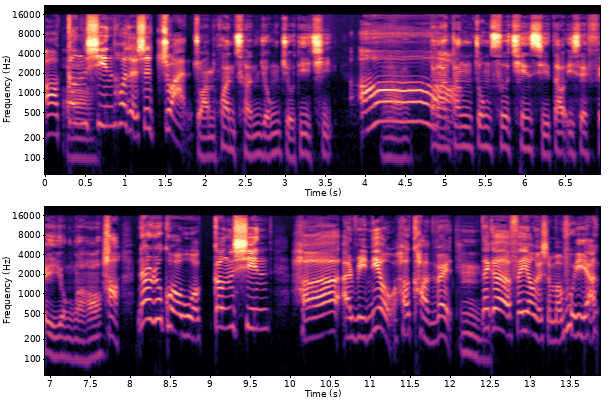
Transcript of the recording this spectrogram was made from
呃，更新或者是转。转换成永久地契。哦，当然当中是迁徙到一些费用了哈。好，那如果我更新和呃 renew 和 convert，嗯，那个费用有什么不一样？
